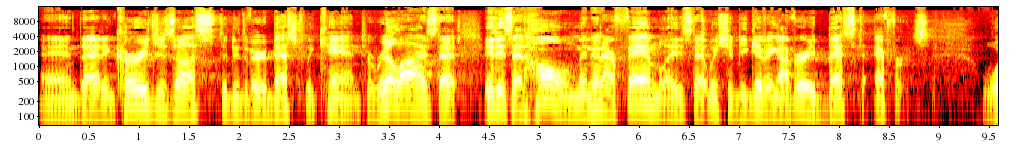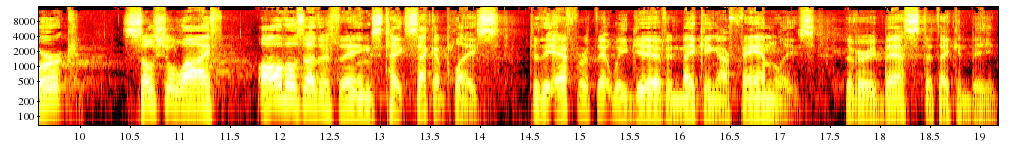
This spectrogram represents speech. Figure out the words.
And that encourages us to do the very best we can, to realize that it is at home and in our families that we should be giving our very best efforts. Work, social life, all those other things take second place to the effort that we give in making our families the very best that they can be.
